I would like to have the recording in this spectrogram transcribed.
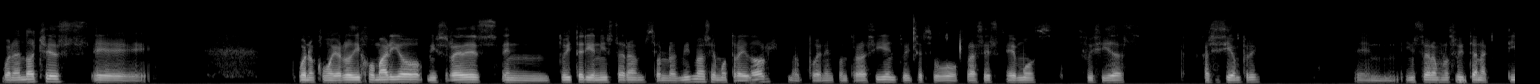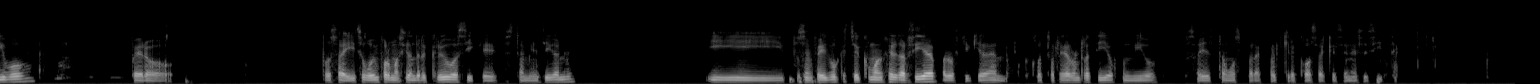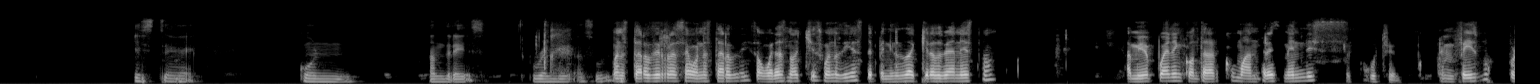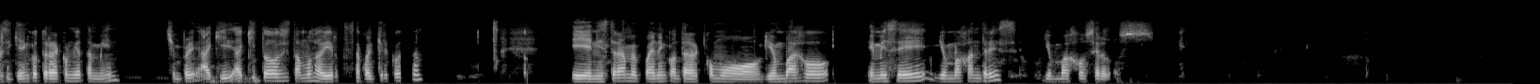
Buenas noches. eh, bueno, como ya lo dijo Mario, mis redes en Twitter y en Instagram son las mismas, Emo Traidor. Me pueden encontrar así. En Twitter subo frases emos, suicidas, casi siempre. En Instagram no soy tan activo, pero pues ahí subo información del crew, así que pues, también síganme. Y pues en Facebook estoy como Ángel García, para los que quieran cotorrear un ratillo conmigo, pues ahí estamos para cualquier cosa que se necesite. Este, con Andrés, Ranger Azul. Buenas tardes, raza, buenas tardes, o buenas noches, buenos días, dependiendo de a qué horas vean esto. A mí me pueden encontrar como Andrés Méndez Escuchen. en Facebook, por si quieren cotorrear conmigo también. Siempre, aquí, aquí todos estamos abiertos a cualquier cosa. Y en Instagram me pueden encontrar como guion bajo MC, guion bajo Andrés, guion bajo 02.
